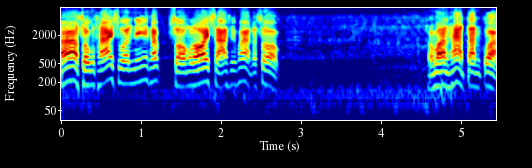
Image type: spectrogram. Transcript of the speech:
อ่าส่งท้ายส่วนนี้ครับสองร้อยสาสิบห้ากระสอบ ประมาณห้าตันกว่า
